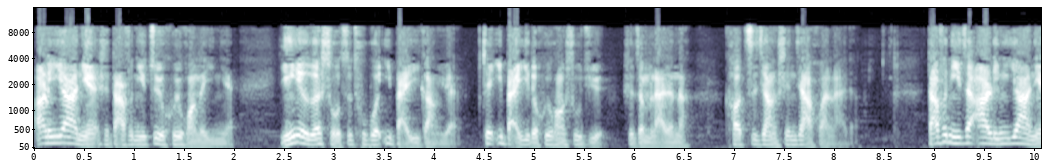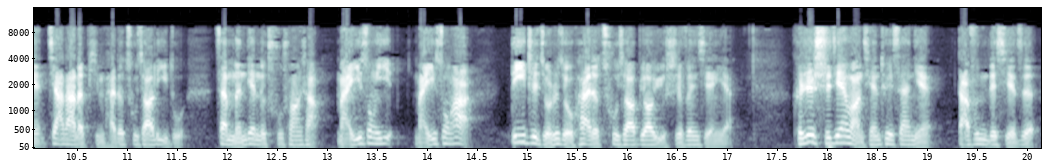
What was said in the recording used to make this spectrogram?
二零一二年是达芙妮最辉煌的一年，营业额首次突破一百亿港元。这一百亿的辉煌数据是怎么来的呢？靠自降身价换来的。达芙妮在二零一二年加大了品牌的促销力度，在门店的橱窗上买一送一、买一送二、低至九十九块的促销标语十分显眼。可是时间往前推三年，达芙妮的鞋子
